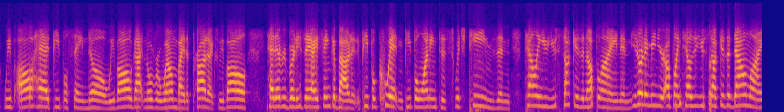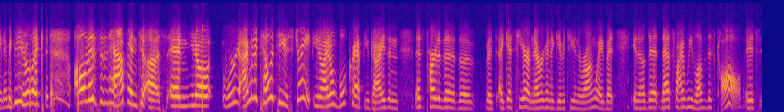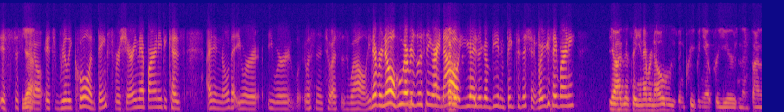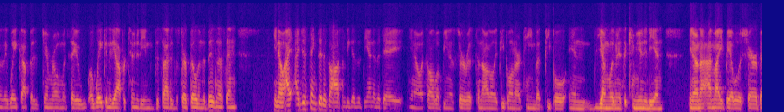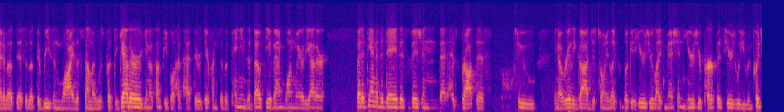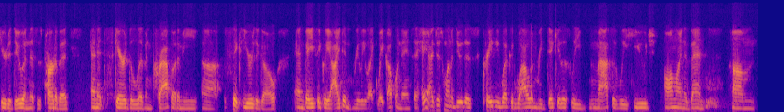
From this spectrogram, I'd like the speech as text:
We've all had people say no. We've all gotten overwhelmed by the products. We've all had everybody say I think about it and people quit and people wanting to switch teams and telling you you suck as an upline and you know what I mean your upline tells you you suck as a downline. I mean you know like all this has happened to us and you know we're I'm going to tell it to you straight. You know, I don't bullcrap you guys, and that's part of the the. But I guess here I'm never going to give it to you in the wrong way. But you know that that's why we love this call. It's it's just yeah. you know it's really cool, and thanks for sharing that, Barney, because I didn't know that you were you were listening to us as well. You never know. Whoever's listening right now, never. you guys are going to be in a big position. What are you going to say, Barney? Yeah, I was gonna say you never know who's been creeping you out for years, and then finally they wake up, as Jim Rohn would say, awaken to the opportunity and decided to start building the business. And you know, I, I just think that it's awesome because at the end of the day, you know, it's all about being of service to not only people on our team but people in Young Living as a community. And you know, and I, I might be able to share a bit about this, about the reason why the summit was put together. You know, some people have had their difference of opinions about the event, one way or the other. But at the end of the day, this vision that has brought this to you know, really God just told me, like, look at here's your life mission, here's your purpose, here's what you've been put here to do, and this is part of it. And it scared the living crap out of me uh, six years ago. And basically, I didn't really like wake up one day and say, hey, I just want to do this crazy, wicked, wild, and ridiculously, massively huge online event. Um,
